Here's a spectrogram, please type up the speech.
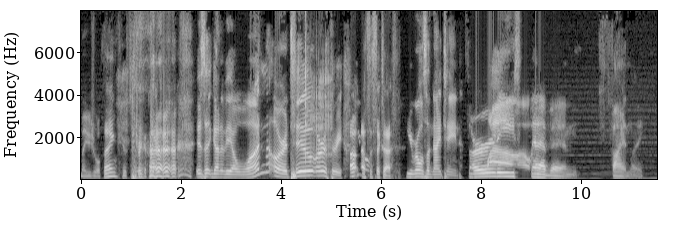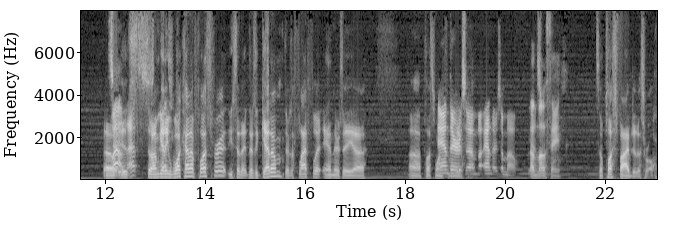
my usual thing. Here's the trick attack. is it going to be a one or a two or a three? oh, that's a success. He rolls a 19. Thirty-seven. Finally. So, Wow, that's- so I'm getting what kind of plus for it? You said that there's a get 'em, there's a flat foot, and there's a uh, uh, plus one. and from you. there's a mo- and there's a mo. A mo thing. so plus five to this roll.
